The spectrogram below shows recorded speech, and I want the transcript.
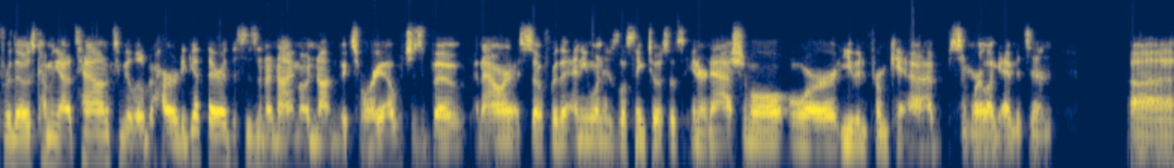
for those coming out of town, it's gonna be a little bit harder to get there. This is in Nanaimo, not in Victoria, which is about an hour. So for the anyone who's listening to us that's international or even from uh, somewhere like Edmonton, uh,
